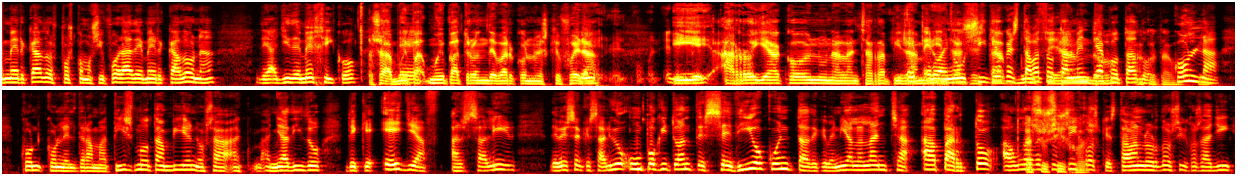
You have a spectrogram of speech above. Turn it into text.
supermercados, pues como si fuera de Mercadona, de allí de México. O sea, muy, Eh, pa- muy patrón de barco no es que fuera. y arrolla con una lancha rápida. Eh, pero en un sitio que estaba totalmente acotado, con sí. la con, con el dramatismo también, o sea, añadido de que ella al salir debe ser que salió un poquito antes, se dio cuenta de que venía la lancha, apartó a uno A de sus hijos. hijos. que estaban los dos hijos allí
